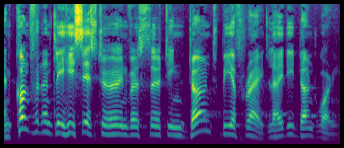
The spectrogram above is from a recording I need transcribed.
And confidently he says to her in verse 13, Don't be afraid, lady, don't worry.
